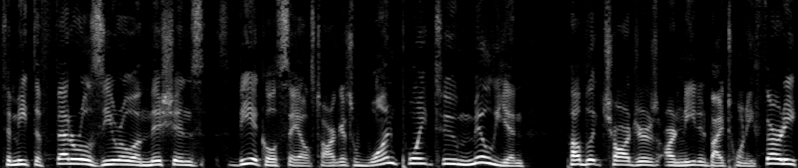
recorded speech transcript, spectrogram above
To meet the federal zero emissions vehicle sales targets, 1.2 million public chargers are needed by 2030.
